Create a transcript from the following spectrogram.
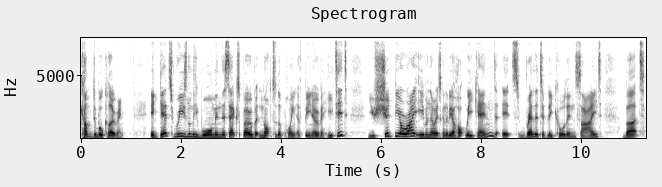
comfortable clothing. It gets reasonably warm in this expo, but not to the point of being overheated. You should be alright, even though it's going to be a hot weekend. It's relatively cool inside, but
